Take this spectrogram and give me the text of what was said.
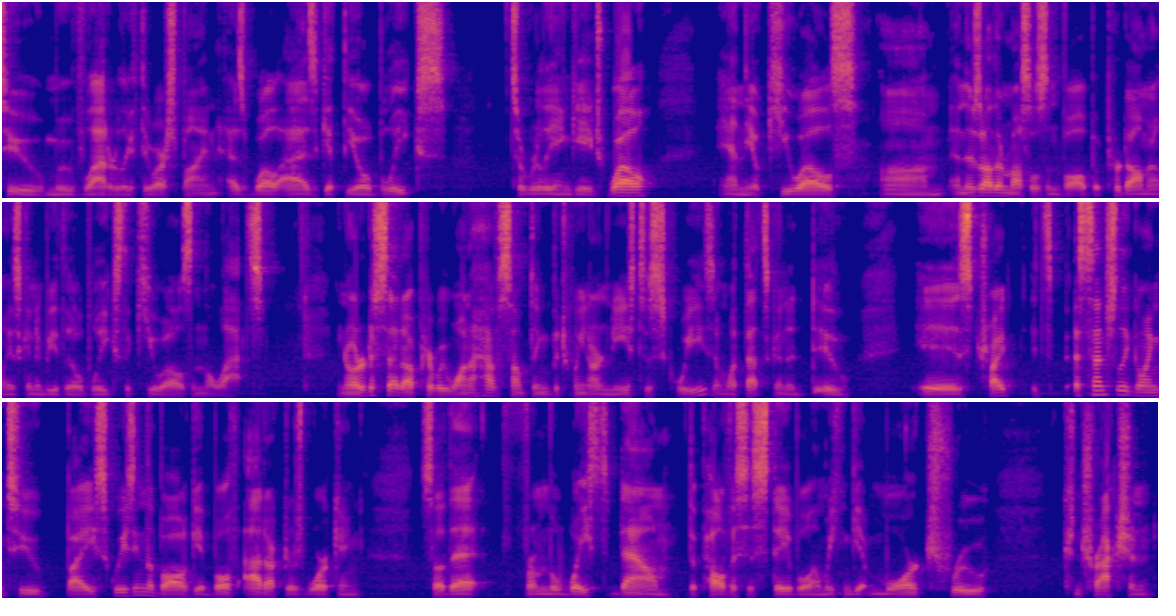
to move laterally through our spine, as well as get the obliques to really engage well, and the QLs, um, and there's other muscles involved, but predominantly it's going to be the obliques, the QLs, and the lats. In order to set up here, we want to have something between our knees to squeeze, and what that's going to do is try, it's essentially going to, by squeezing the ball, get both adductors working so that from the waist down, the pelvis is stable and we can get more true contraction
